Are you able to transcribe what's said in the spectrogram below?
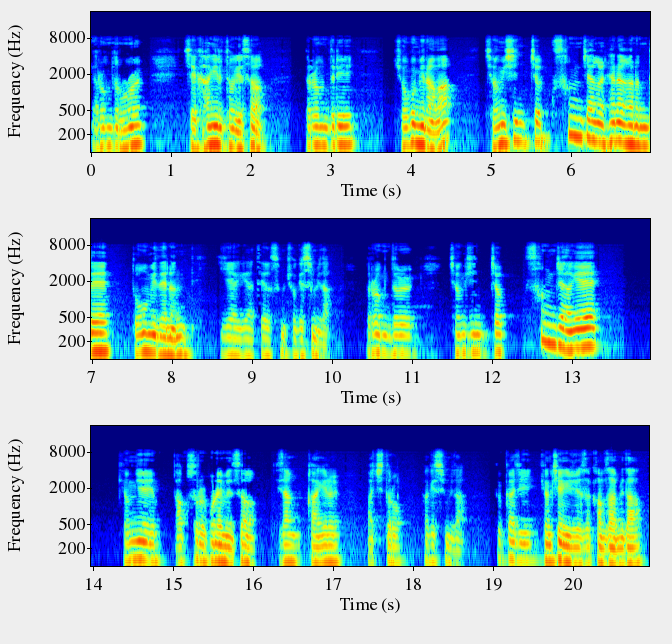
여러분들 오늘 제 강의를 통해서 여러분들이 조금이나마 정신적 성장을 해나가는데 도움이 되는 이야기가 되었으면 좋겠습니다. 여러분들 정신적 성장의 격려의 박수를 보내면서 이상 강의를 마치도록 하겠습니다. 끝까지 경청해 주셔서 감사합니다.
